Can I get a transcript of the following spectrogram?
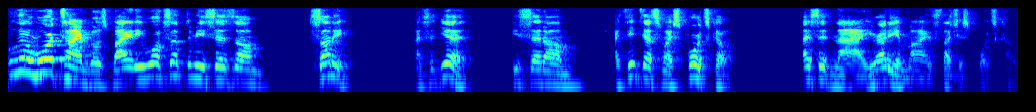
a little more time goes by, and he walks up to me, and says, "Um, Sonny," I said, "Yeah." He said, "Um, I think that's my sports coat." I said, "Nah, you're out of your mind. It's not your sports coat."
